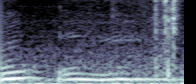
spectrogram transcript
Mm-hmm.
